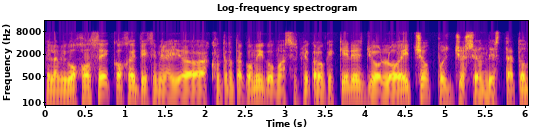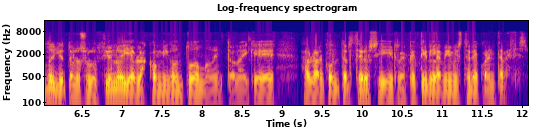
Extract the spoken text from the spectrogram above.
el amigo José coge y te dice, mira, yo has contratado conmigo, más explico lo que quieres, yo lo he hecho, pues yo sé dónde está todo, yo te lo soluciono y hablas conmigo en todo momento. No hay que hablar con terceros y repetir la misma historia 40 veces.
